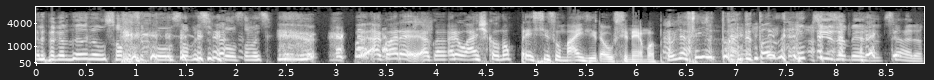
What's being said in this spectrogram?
ele pega, não, não, o sol vai se pôr, o sol vai se pôr, o sol vai se pôr. Agora, agora eu acho que eu não preciso mais ir ao cinema, porque eu já sei de, to de todos. Não precisa mesmo, sério.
